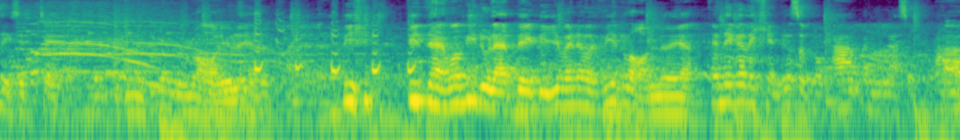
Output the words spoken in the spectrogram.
สี่สิบเจ็ดทำไมพี่ยังดูหล่ออยู่เลยอะพี่พี่แต่ว่าพี่ดูแลตัวเองดีใช่ไหมเนี่ยพี่ยังหล่ออยู่เลยอะ ก็นี่ก็เลยเขียนเรื่องสุขภาพเป็นดูแลสุขภาอ๋อ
